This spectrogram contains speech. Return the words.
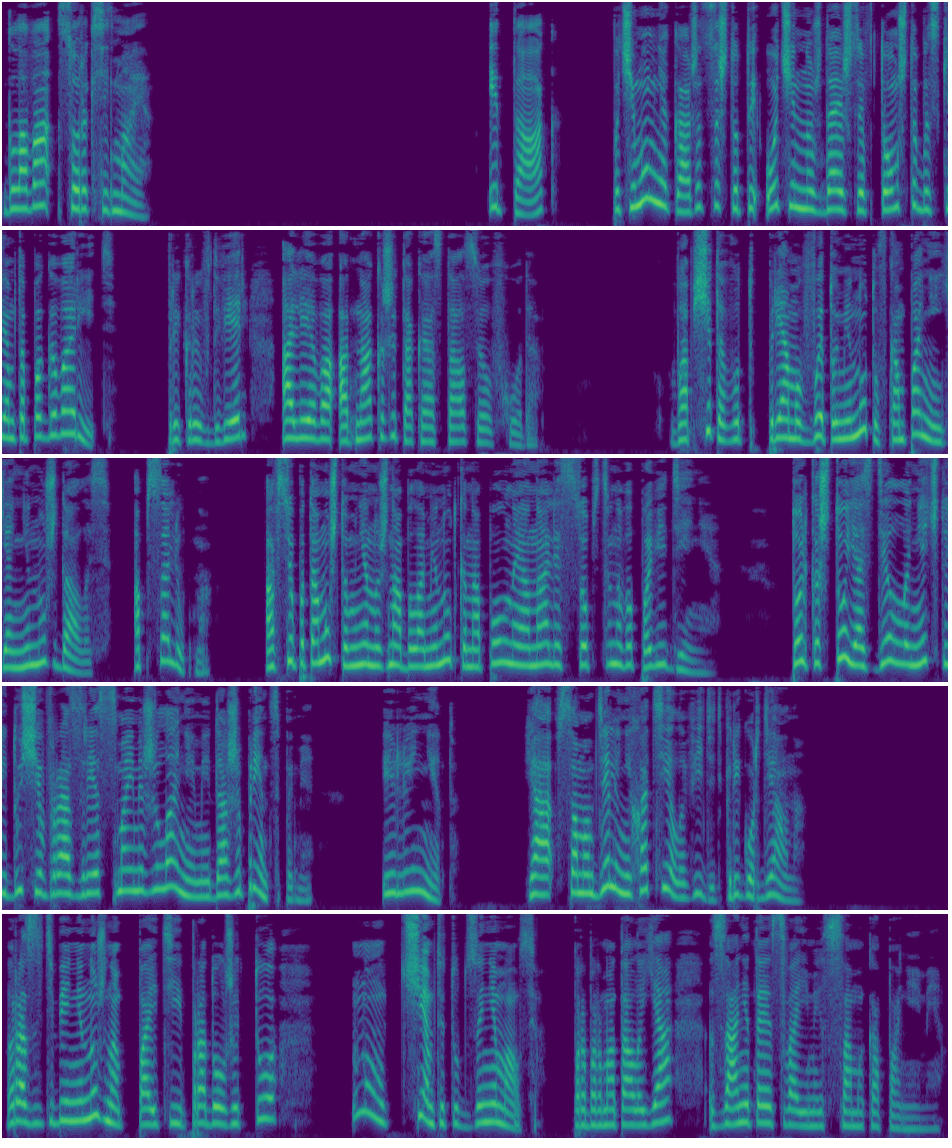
Глава 47 Итак, почему мне кажется, что ты очень нуждаешься в том, чтобы с кем-то поговорить? Прикрыв дверь, Алева, однако же, так и остался у входа. Вообще-то вот прямо в эту минуту в компании я не нуждалась. Абсолютно. А все потому, что мне нужна была минутка на полный анализ собственного поведения. Только что я сделала нечто, идущее вразрез с моими желаниями и даже принципами. Или нет? Я в самом деле не хотела видеть Григор Диана. Разве тебе не нужно пойти продолжить то, ну, чем ты тут занимался? Пробормотала я, занятая своими самокопаниями.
